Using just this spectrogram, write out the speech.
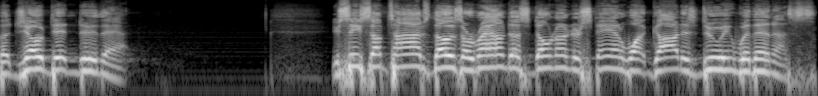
But Job didn't do that. You see, sometimes those around us don't understand what God is doing within us.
